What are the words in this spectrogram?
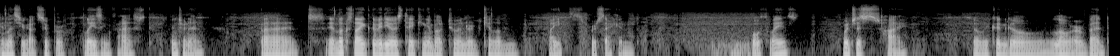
unless you got super blazing fast internet. But it looks like the video is taking about 200 kilobytes per second both ways which is high. So we could go lower, but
